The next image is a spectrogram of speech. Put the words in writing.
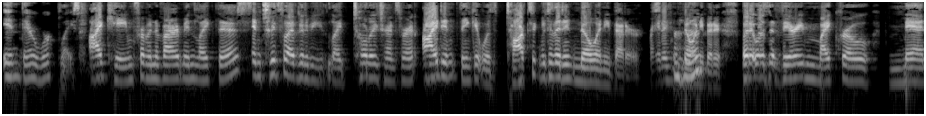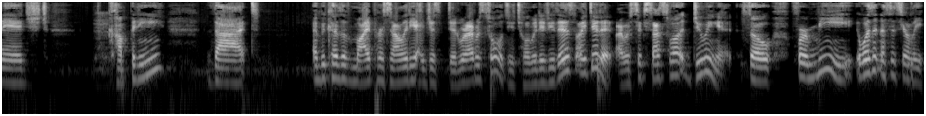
in their workplace. I came from an environment like this, and truthfully, I'm going to be like totally transparent. I didn't think it was toxic because I didn't know any better, right? I didn't mm-hmm. know any better, but it was a very micro managed company that and because of my personality, I just did what I was told. You told me to do this, I did it. I was successful at doing it. So for me, it wasn't necessarily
